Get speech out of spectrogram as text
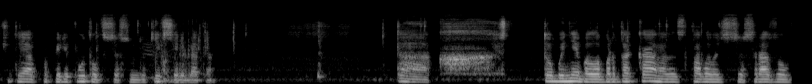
Что-то я поперепутал все, сундуки все, ребята. Так, чтобы не было бардака, надо складывать все сразу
